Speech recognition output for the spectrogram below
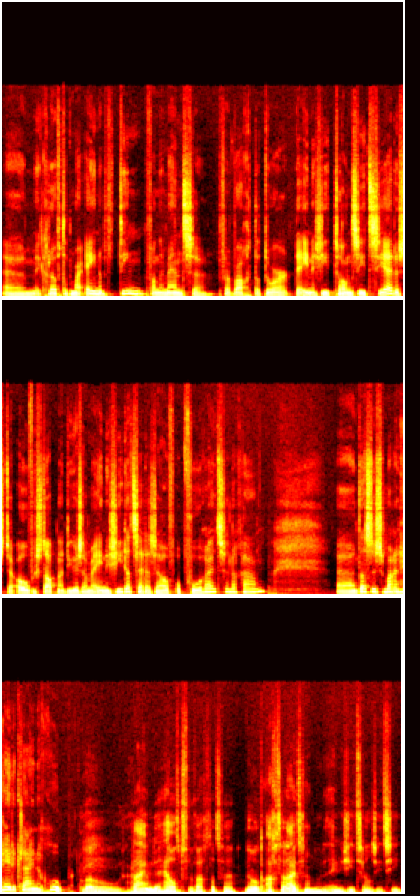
Um, ik geloof dat maar 1 op de 10 van de mensen verwacht dat door de energietransitie, hè, dus de overstap naar duurzame energie, dat zij daar zelf op vooruit zullen gaan. Uh, dat is dus maar een hele kleine groep. Wow, ruim de helft verwacht dat we erop achteruit gaan door de energietransitie.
